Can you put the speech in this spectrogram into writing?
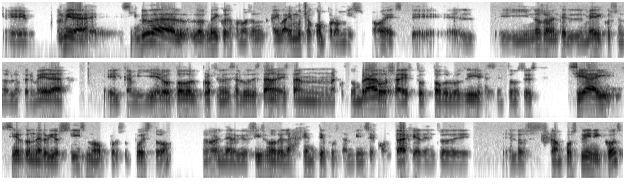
Eh, pues mira, sin duda los médicos de formación hay, mucho compromiso, ¿no? Este, y no solamente el médico, sino la enfermera, el camillero, todo el profesional de salud están, están acostumbrados a esto todos los días. Entonces, sí hay cierto nerviosismo, por supuesto, ¿no? El nerviosismo de la gente pues también se contagia dentro de, los campos clínicos,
